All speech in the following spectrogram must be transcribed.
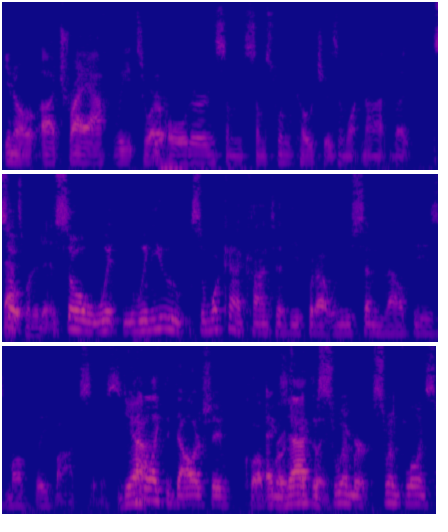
you know, uh, triathletes who are Yeah. older and some some swim coaches and whatnot. But So- that's what it is. So when when you so what kind of content do you put out when you send out these monthly boxes? Yeah. kind of like the Dollar Shave Club approach, Exactly. but the swimmer swimfluence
